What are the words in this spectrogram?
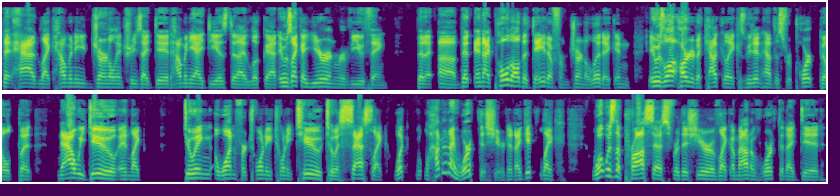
that had like how many journal entries I did, how many ideas did I look at. It was like a year in review thing that uh, that and I pulled all the data from Journalytic, and it was a lot harder to calculate because we didn't have this report built, but now we do and like doing one for 2022 to assess like what how did i work this year did i get like what was the process for this year of like amount of work that i did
